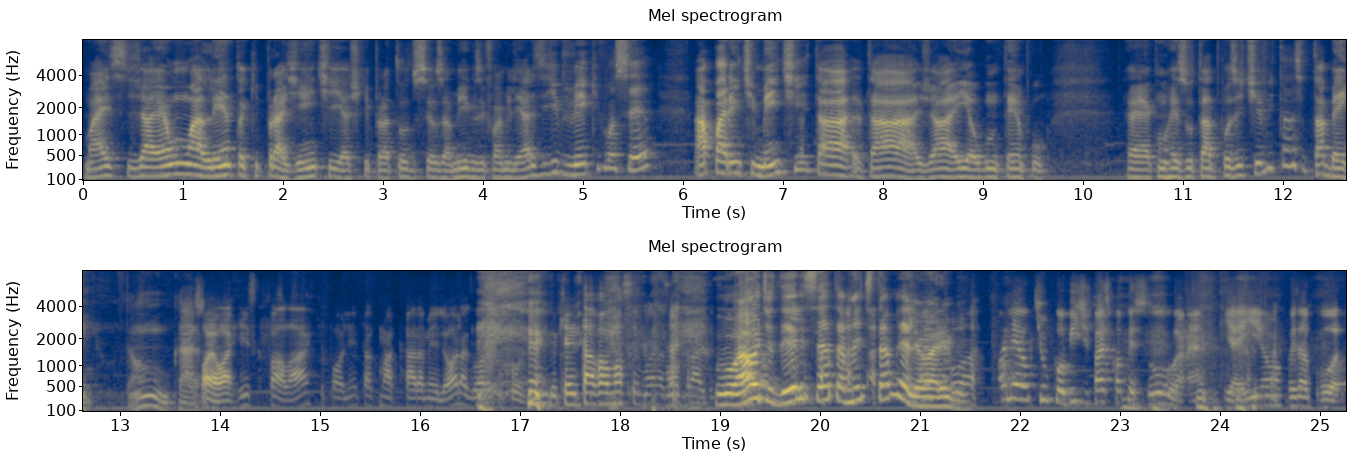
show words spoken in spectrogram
mas já é um alento aqui para a gente, e acho que para todos os seus amigos e familiares, de ver que você aparentemente está tá já aí algum tempo é, com resultado positivo e está tá bem. Então, cara. Olha, eu arrisco falar que o Paulinho tá com uma cara melhor agora com o Covid do que ele tava umas semanas atrás. o áudio dele certamente está melhor, hein? Olha o que o Covid faz com a pessoa, né? E aí é uma coisa boa.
